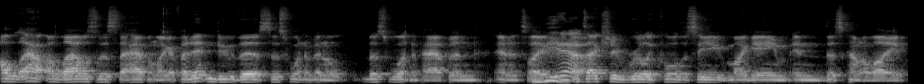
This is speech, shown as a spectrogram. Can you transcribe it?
allow allows this to happen like if i didn't do this this wouldn't have been a, this wouldn't have happened and it's like Yeah. that's actually really cool to see my game in this kind of light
